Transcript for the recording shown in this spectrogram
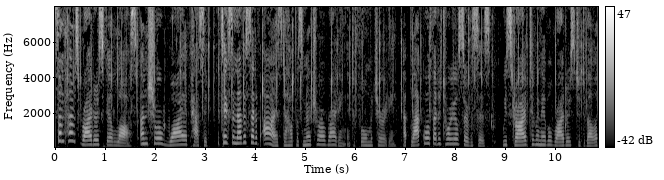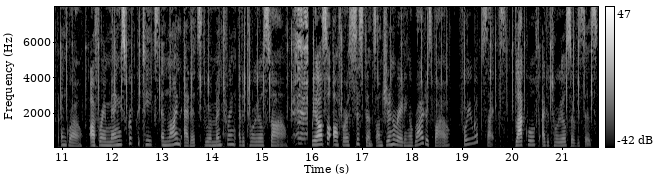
Sometimes writers feel lost, unsure why a passive. It takes another set of eyes to help us nurture our writing into full maturity. At Black Wolf Editorial Services, we strive to enable writers to develop and grow, offering manuscript critiques and line edits through a mentoring editorial style. We also offer assistance on generating a writer's bio for your websites. Black Wolf Editorial Services,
